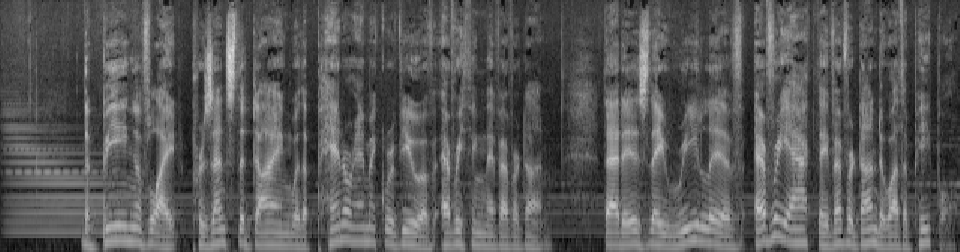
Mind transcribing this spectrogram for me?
The being of light presents the dying with a panoramic review of everything they've ever done. That is, they relive every act they've ever done to other people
